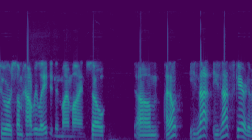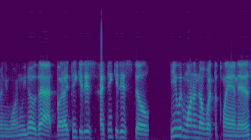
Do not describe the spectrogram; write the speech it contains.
two are somehow related in my mind. So um, I don't. He's not. He's not scared of anyone. We know that. But I think it is. I think it is still. He would want to know what the plan is,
